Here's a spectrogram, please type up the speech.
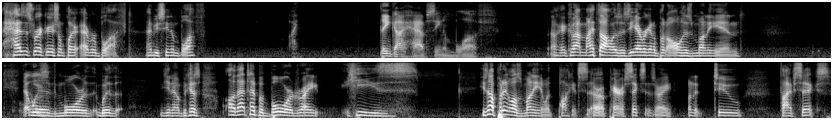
Has this recreational player ever bluffed? Have you seen him bluff? I think I have seen him bluff. Okay, because my thought was, is he ever going to put all his money in That was with more with, you know, because on that type of board, right? He's he's not putting all his money in with pockets or a pair of sixes, right? When it two, five, six.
